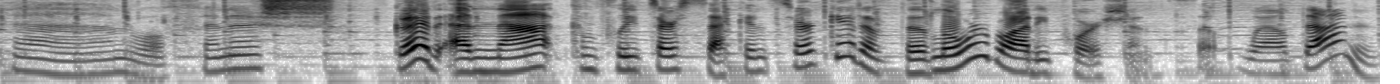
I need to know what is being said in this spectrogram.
And we'll finish. Good, and that completes our second circuit of the lower body portion. So well done.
